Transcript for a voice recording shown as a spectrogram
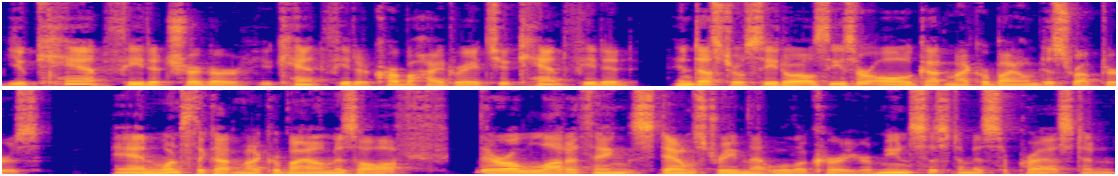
you can't feed it sugar, you can't feed it carbohydrates, you can't feed it industrial seed oils. These are all gut microbiome disruptors. And once the gut microbiome is off, there are a lot of things downstream that will occur. Your immune system is suppressed and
